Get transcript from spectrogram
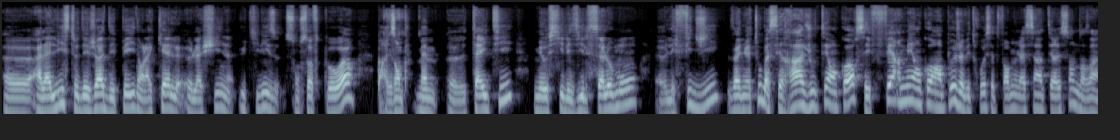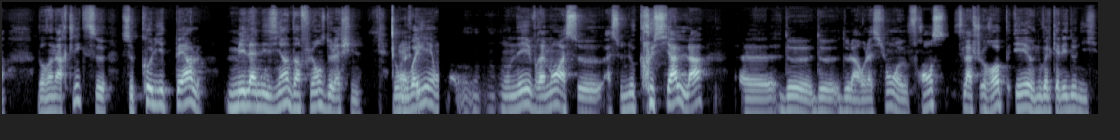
à la liste déjà des pays dans lesquels la Chine utilise son soft power, par exemple même Tahiti, mais aussi les îles Salomon, les Fidji, Vanuatu, bah, c'est rajouter encore, c'est fermer encore un peu. J'avais trouvé cette formule assez intéressante dans un, dans un article, ce, collier de perles mélanésien d'influence de la Chine. Donc vous voyez, on, est vraiment à ce, à ce nœud crucial là de, de, la relation France slash Europe et Nouvelle-Calédonie.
